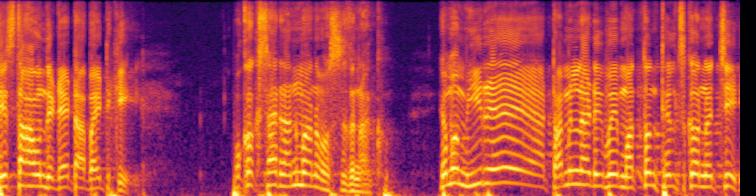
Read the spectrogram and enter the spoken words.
తీస్తా ఉంది డేటా బయటికి. ఒక్కొక్కసారి అనుమానం వస్తుంది నాకు. ఏమో మీరే ఆ తమిళనాడుకి పోయి మొత్తం తెలుసుకొని వచ్చి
